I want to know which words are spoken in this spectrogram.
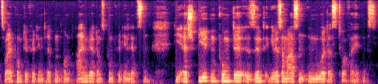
zwei Punkte für den dritten und ein Wertungspunkt für den letzten. Die erspielten Punkte sind gewissermaßen nur das Torverhältnis.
